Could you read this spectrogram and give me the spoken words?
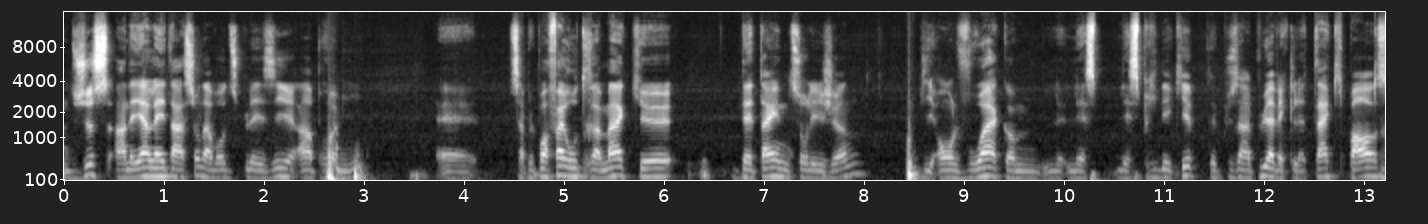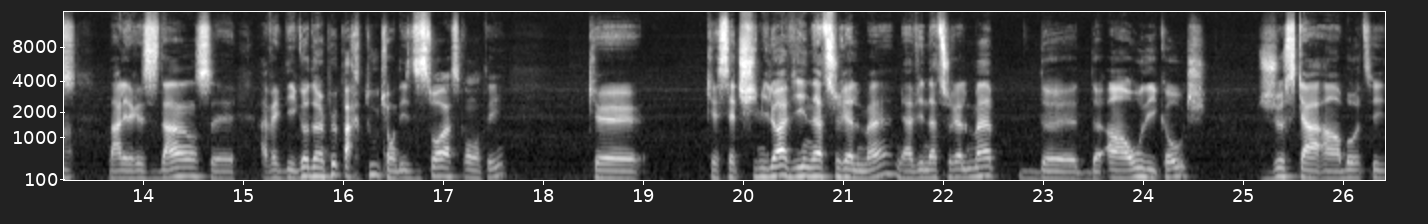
en juste en ayant l'intention d'avoir du plaisir en premier, euh, ça peut pas faire autrement que d'éteindre sur les jeunes. Puis on le voit comme le- l'es- l'esprit d'équipe de plus en plus avec le temps qui passe dans les résidences, euh, avec des gars d'un peu partout qui ont des histoires à se compter, que, que cette chimie-là, elle vient naturellement, mais elle vient naturellement de, de en haut des coachs jusqu'à en bas. tu sais.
